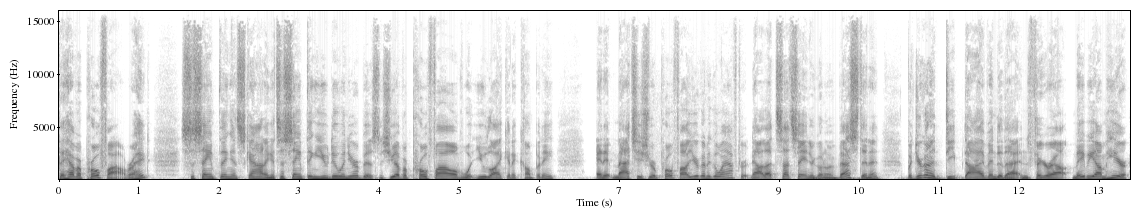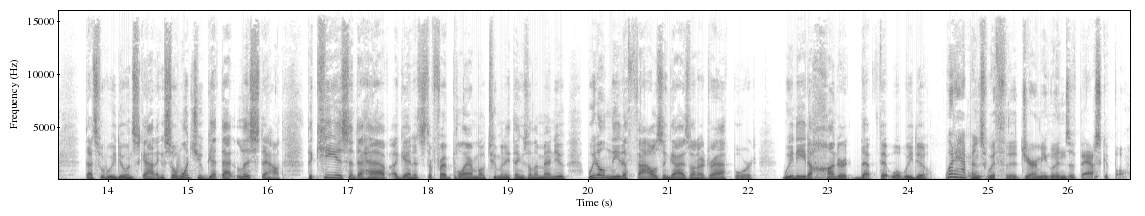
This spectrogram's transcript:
They have a profile, right? It's the same thing in scouting. It's the same thing you do in your business. You have a profile of what you like in a company and it matches your profile, you're going to go after it. Now, that's not saying you're going to invest in it, but you're going to deep dive into that and figure out maybe I'm here. That's what we do in scouting. So once you get that list down, the key isn't to have, again, it's the Fred Palermo, too many things on the menu. We don't need a thousand guys on our draft board. We need a hundred that fit what we do. What happens with the Jeremy Lin's of basketball?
